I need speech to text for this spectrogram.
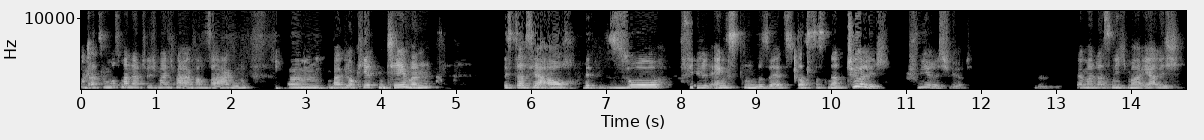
Und dazu muss man natürlich manchmal einfach sagen, ähm, bei blockierten Themen ist das ja auch mit so viel Ängsten besetzt, dass das natürlich schwierig wird, mhm. wenn man das nicht mal ehrlich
